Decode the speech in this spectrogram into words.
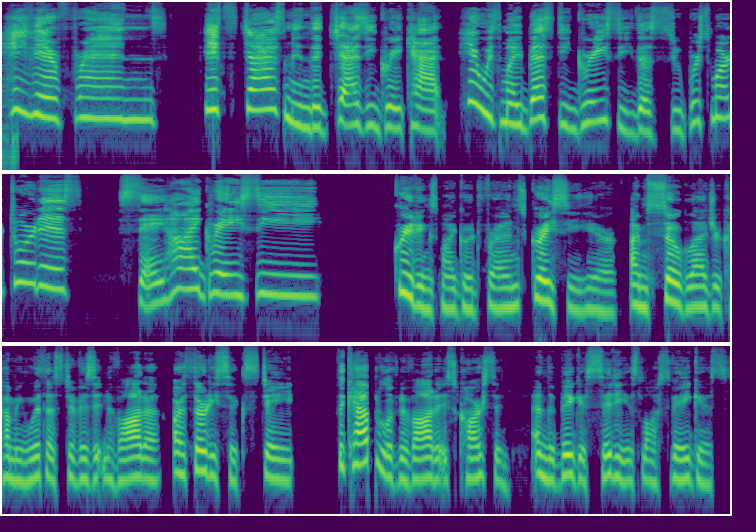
Hey there, friends. It's Jasmine, the jazzy gray cat, here with my bestie Gracie, the super smart tortoise. Say hi, Gracie. Greetings, my good friends. Gracie here. I'm so glad you're coming with us to visit Nevada, our 36th state. The capital of Nevada is Carson, and the biggest city is Las Vegas.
